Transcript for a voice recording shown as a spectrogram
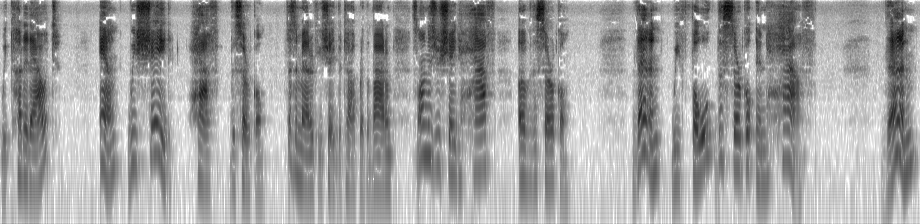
we cut it out and we shade half the circle. Doesn't matter if you shade the top or the bottom, as long as you shade half of the circle. Then we fold the circle in half. Then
